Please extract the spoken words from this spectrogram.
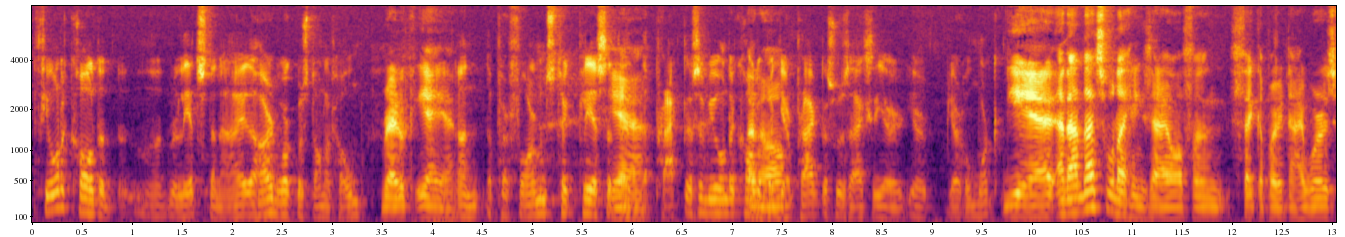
If you want to call it, it relates to now. The hard work was done at home Right, okay, yeah, yeah. and the performance took place at Yeah. the, the practice, if you want to call I it, know. but your practice was actually your, your, your homework. Yeah, and that- that's one of the things I often think about now. Whereas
